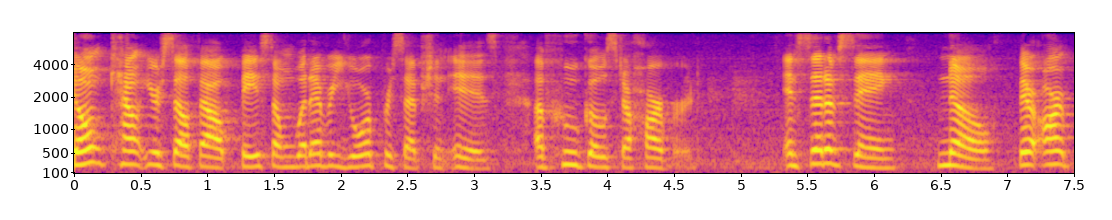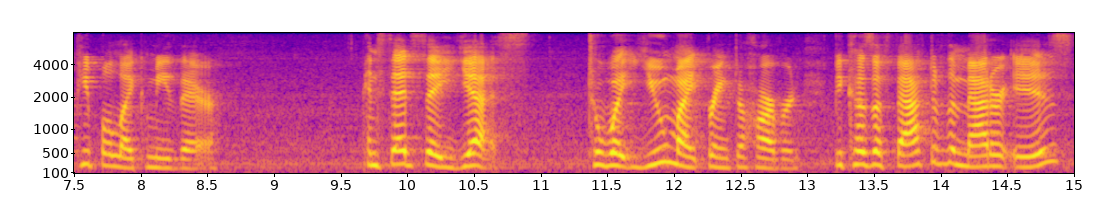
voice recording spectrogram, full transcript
don't count yourself out based on whatever your perception is of who goes to Harvard. Instead of saying, no, there aren't people like me there. Instead, say yes to what you might bring to Harvard because the fact of the matter is,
